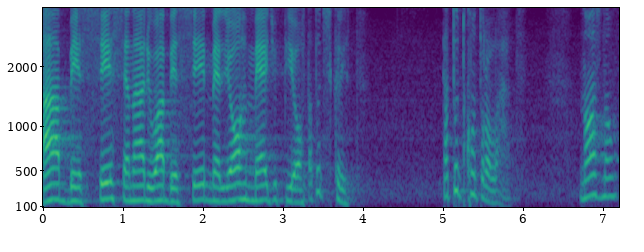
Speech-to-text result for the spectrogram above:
ABC, cenário ABC, melhor, médio, pior, está tudo escrito. Está tudo controlado. Nós não.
